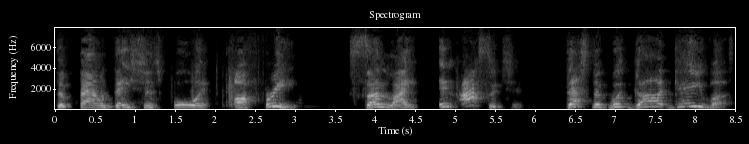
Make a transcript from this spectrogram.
the foundations for it are free sunlight and oxygen. That's the what God gave us.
